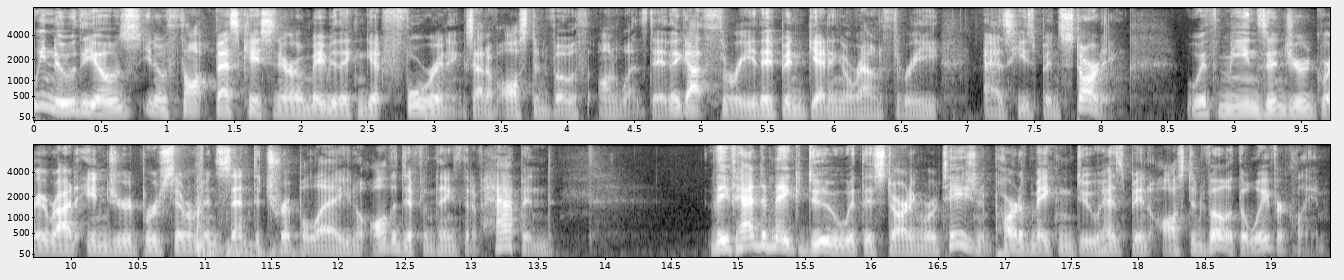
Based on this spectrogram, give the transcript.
we knew the O's, you know, thought best case scenario, maybe they can get four innings out of Austin Voth on Wednesday. They got three. They've been getting around three as he's been starting. with Means injured, Grayrod injured, Bruce Zimmermann sent to AAA, you know, all the different things that have happened. They've had to make do with this starting rotation. Part of making do has been Austin Voth, the waiver claim.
